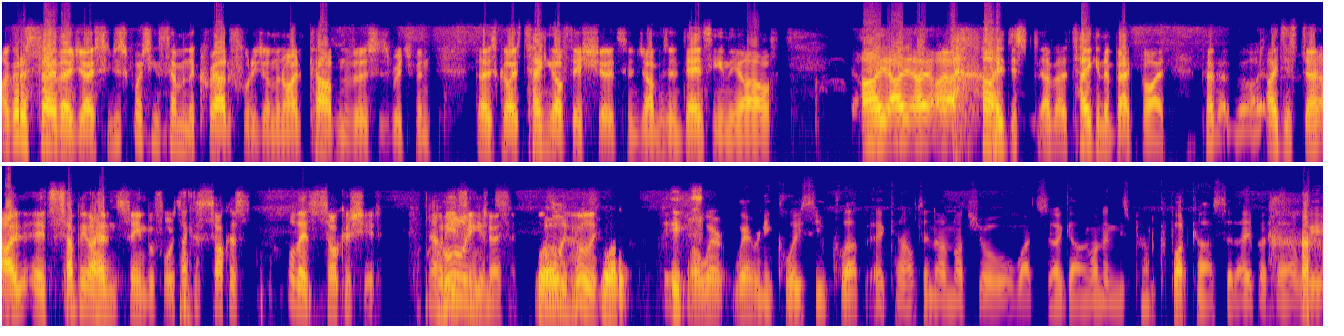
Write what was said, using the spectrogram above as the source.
I've got to say though, Jason, just watching some of the crowd footage on the night, Carlton versus Richmond, those guys taking off their shirts and jumpers and dancing in the aisles. I, I, I, I just I'm taken aback by it. I just don't. I, it's something I haven't seen before. It's like a soccer, all that soccer shit. No, what hooligans. do you think, Jason? Well, hooligans. Well, well, we're we're an inclusive club at Carlton. I'm not sure what's uh, going on in this podcast today, but uh, we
